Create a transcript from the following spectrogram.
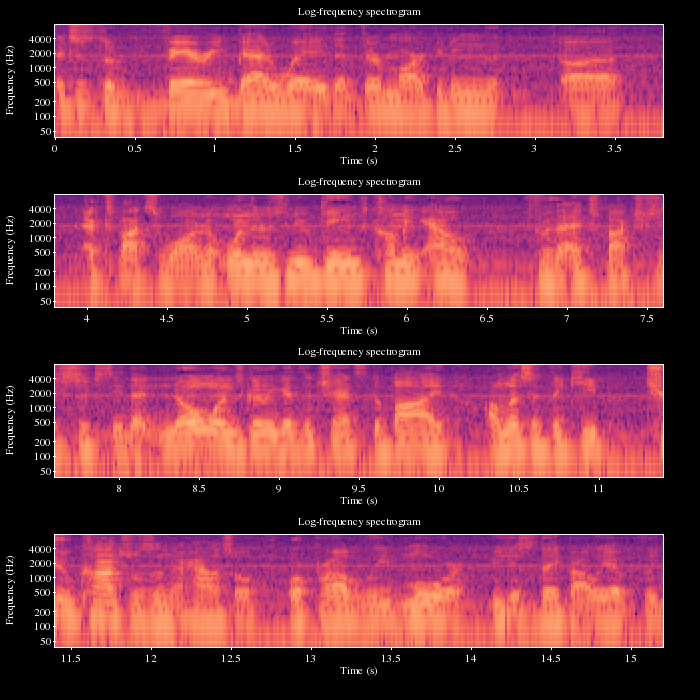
it's just a very bad way that they're marketing uh, Xbox One when there's new games coming out for the Xbox 360 that no one's gonna get the chance to buy unless if they keep two consoles in their household or probably more because they probably have like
